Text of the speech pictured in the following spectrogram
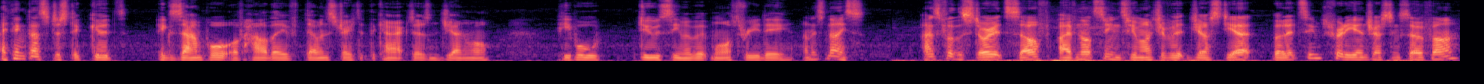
I think that's just a good example of how they've demonstrated the characters in general. People do seem a bit more 3D, and it's nice. As for the story itself, I've not seen too much of it just yet, but it seems pretty interesting so far.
